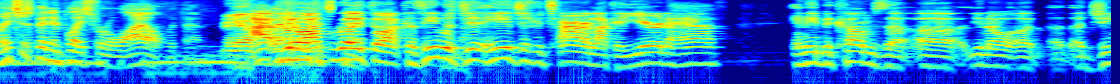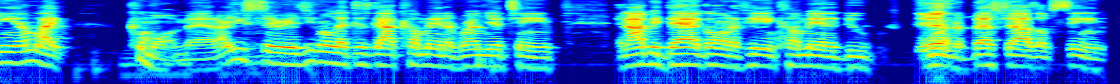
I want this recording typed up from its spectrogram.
Lynch has been in place for a while with them. Yeah. I, don't you know, I really been- thought because he was ju- he had just retired like a year and a half, and he becomes a, uh you know a, a, a GM. I'm like, come on, man, are you serious? You gonna let this guy come in and run your team? And I'd be daggone if he didn't come in and do Yeah. one of the best jobs I've seen.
